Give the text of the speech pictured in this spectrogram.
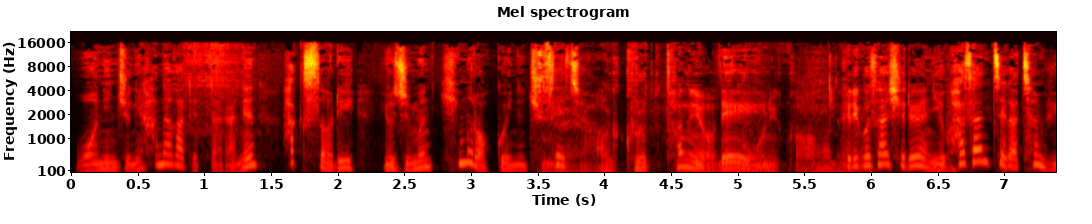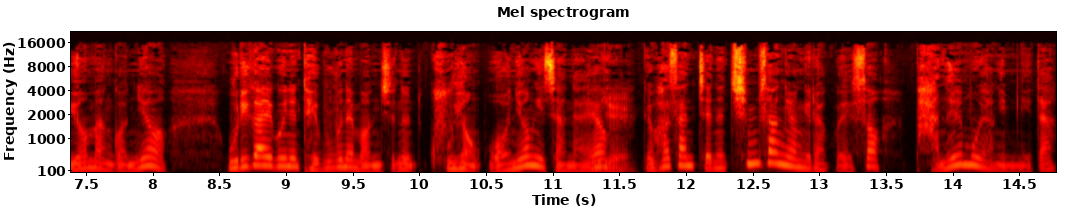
원인 중에 하나가 됐다라는 학설이 요즘은 힘을 얻고 있는 추세죠. 네. 아, 그렇다네요. 네. 듣고 보니까. 네. 그리고 사실은 이 화산재가 참 위험한 건요. 우리가 알고 있는 대부분의 먼지는 구형, 원형이잖아요. 예. 근데 화산재는 침상형이라고 해서 바늘 모양입니다.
